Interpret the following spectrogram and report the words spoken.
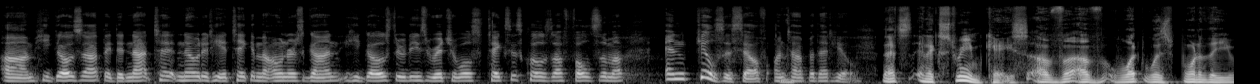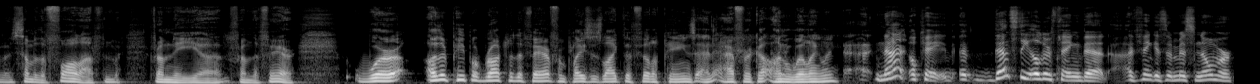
um, he goes out they did not t- know that he had taken the owner's gun he goes through these rituals takes his clothes off folds them up and kills himself on top of that hill. That's an extreme case of of what was one of the some of the fallout from from the uh, from the fair. Were other people brought to the fair from places like the Philippines and Africa unwillingly? Uh, not okay. Uh, that's the other thing that I think is a misnomer.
